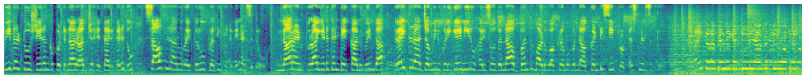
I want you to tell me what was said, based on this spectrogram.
ಬೀದರ್ ಟು ಶ್ರೀರಂಗಪಟ್ಟಣ ರಾಜ್ಯ ಹೆದ್ದಾರಿ ತಡೆದು ಸಾವಿರಾರು ರೈತರು ಪ್ರತಿಭಟನೆ ನಡೆಸಿದರು. ನಾರಾಯಣಪುರ ಎಡದಂಡೆ ಕಾಲುವೆಯಿಂದ ರೈತರ ಜಮೀನುಗಳಿಗೆ ನೀರು ಹರಿಸೋದನ್ನ ಬಂದ್ ಮಾಡುವ ಕ್ರಮವನ್ನ ಖಂಡಿಸಿ ಪ್ರೊಟೆಸ್ಟ್ ನಡೆಸಿದ್ರು. ರೈತರ ಬೆನ್ನಿಗೆ ಚೂರಿ ಹಾಕುತ್ತಿರುವ ಭ್ರಷ್ಟ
